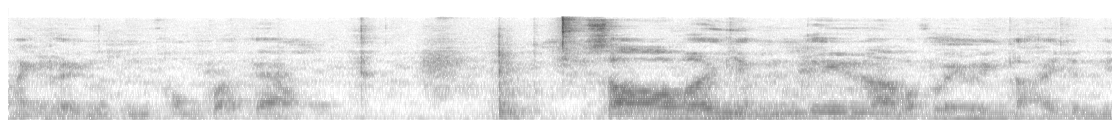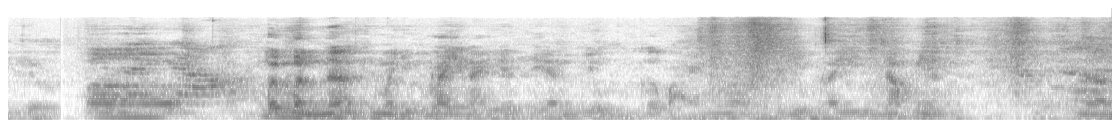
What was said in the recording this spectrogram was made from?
hoàn thiện nó cũng không quá cao. So với những cái vật liệu hiện tại trên thị trường. Ờ, bên mình á khi mà dùng lay này á, thì anh dùng cơ bản nó sẽ dùng lay inox nha. Nên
